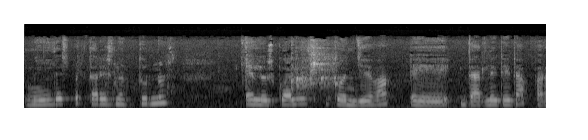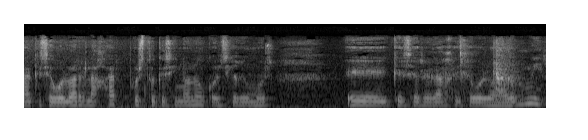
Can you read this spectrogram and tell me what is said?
mil despertares nocturnos en los cuales conlleva eh, darle teta para que se vuelva a relajar, puesto que si no, no conseguimos eh, que se relaje y se vuelva a dormir?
